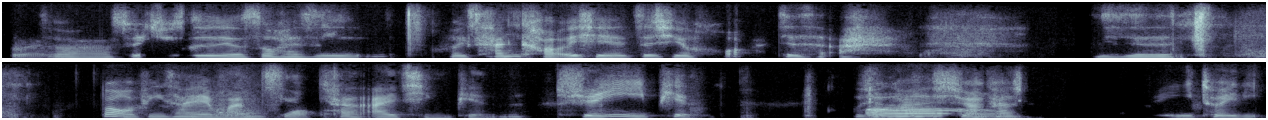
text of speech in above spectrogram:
对对啊，所以就是有时候还是会参考一些这些话，就是啊，就是。但我平常也蛮少看爱情片的，悬疑片，我喜欢喜欢看悬疑推理。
